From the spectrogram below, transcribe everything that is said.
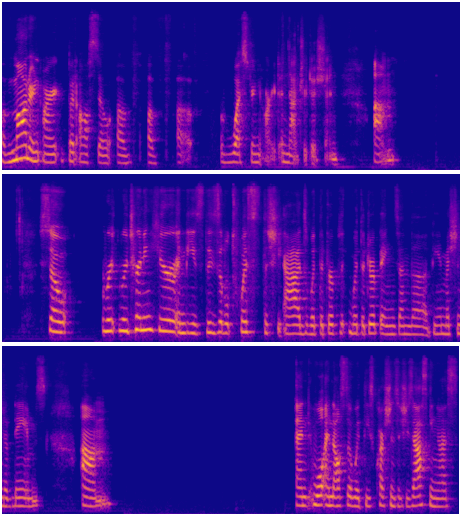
of modern art, but also of, of, of Western art and that tradition. Um, so re returning here in these these little twists that she adds with the drip, with the drippings and the the omission of names, um, and well, and also with these questions that she's asking us,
